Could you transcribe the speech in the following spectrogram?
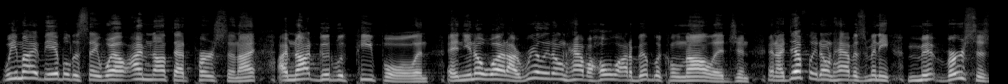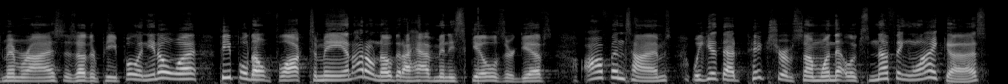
We might be able to say, Well, I'm not that person. I, I'm not good with people. And, and you know what? I really don't have a whole lot of biblical knowledge. And, and I definitely don't have as many me- verses memorized as other people. And you know what? People don't flock to me, and I don't know that I have many skills or gifts oftentimes we get that picture of someone that looks nothing like us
